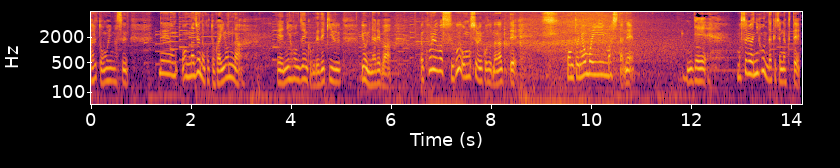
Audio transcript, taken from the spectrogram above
あると思います。で同じようなことがいろんな、えー、日本全国でできるようになればこれはすごい面白いことだなって本当に思いましたね。でもうそれは日本だけじゃなくて、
